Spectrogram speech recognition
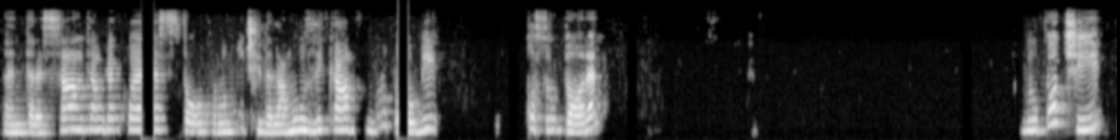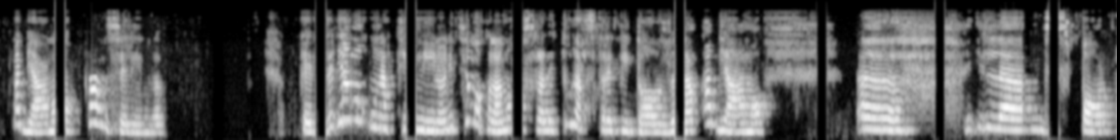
è interessante anche questo, produci della musica. Gruppo B, costruttore. Gruppo C abbiamo counseling. Ok, vediamo un attimino, iniziamo con la nostra lettura strepitosa. Abbiamo eh, il sport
